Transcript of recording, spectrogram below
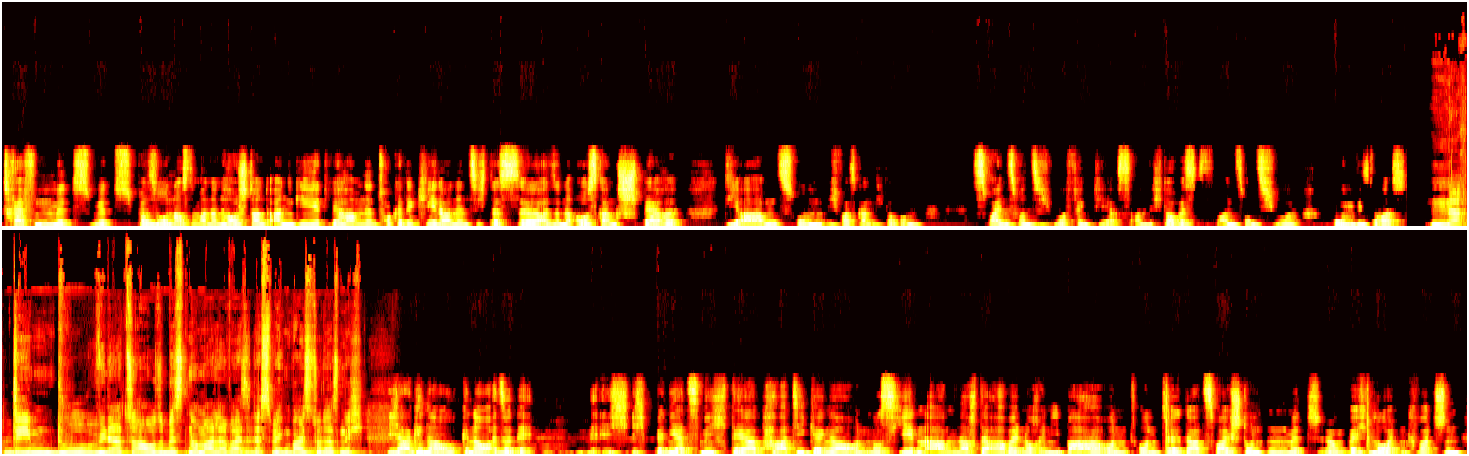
Treffen mit, mit Personen aus einem anderen Hausstand angeht. Wir haben einen Toque de Queda, nennt sich das, äh, also eine Ausgangssperre, die abends um, ich weiß gar nicht, ich glaube um 22 Uhr fängt die erst an. Ich glaube, es ist 22 Uhr, irgendwie sowas. Nachdem du wieder zu Hause bist normalerweise, deswegen weißt du das nicht. Ja, genau, genau. Also äh, ich, ich bin jetzt nicht der Partygänger und muss jeden Abend nach der Arbeit noch in die Bar und, und äh, da zwei Stunden mit irgendwelchen Leuten quatschen.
